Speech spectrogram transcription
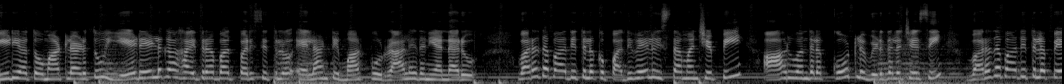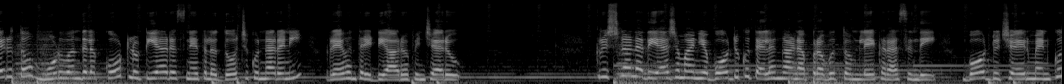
మీడియాతో మాట్లాడుతూ ఏడేళ్ళుగా హైదరాబాద్ పరిస్థితిలో ఎలాంటి మార్పు రాలేదని అన్నారు. వరద బాధితులకు పదివేలు ఇస్తామని చెప్పి ఆరు వందల కోట్లు విడుదల చేసి వరద బాధితుల పేరుతో మూడు వందల కోట్లు టీఆర్ఎస్ నేతలు దోచుకున్నారని రేవంత్ రెడ్డి ఆరోపించారు. కృష్ణానది యాజమాన్య బోర్డుకు తెలంగాణ ప్రభుత్వం లేఖ రాసింది. బోర్డు చైర్మన్కు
